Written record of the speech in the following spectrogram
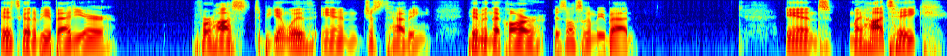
it's going to be a bad year for Haas to begin with, and just having him in that car is also going to be bad. And my hot take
